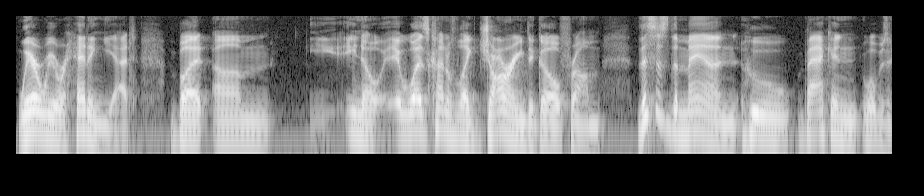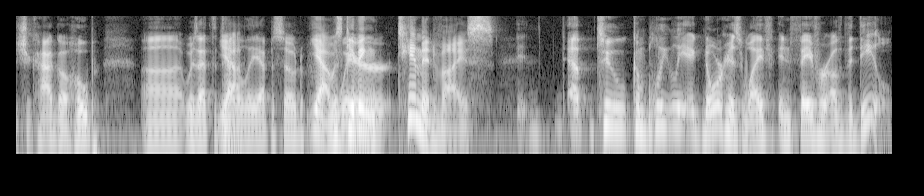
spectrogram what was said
where we were heading yet, but um, y- you know, it was kind of like jarring to go from this is the man who back in what was it, Chicago Hope. Uh, was that the Yeah. title of the episode? Yeah, I was giving Tim advice. uh, to completely ignore his wife in favor of the deal.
